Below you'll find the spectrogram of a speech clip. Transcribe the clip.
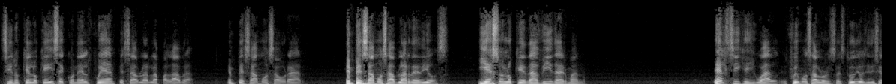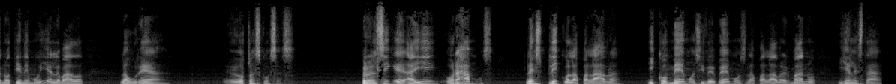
sino que lo que hice con él fue empezar a hablar la palabra. Empezamos a orar, empezamos a hablar de Dios. Y eso es lo que da vida, hermano. Él sigue igual. Fuimos a los estudios y dice, no, tiene muy elevado la urea, eh, otras cosas. Pero él sigue ahí, oramos, le explico la palabra y comemos y bebemos la palabra, hermano, y él está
